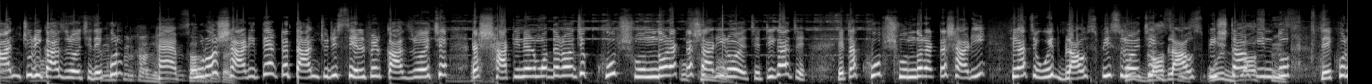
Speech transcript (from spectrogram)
তানচুরি কাজ রয়েছে দেখুন। হ্যাঁ পুরো শাড়িতে একটা তানচুরি সেলফের কাজ রয়েছে এটা শাটিনের মধ্যে রয়েছে খুব সুন্দর একটা শাড়ি রয়েছে ঠিক আছে? এটা খুব সুন্দর একটা শাড়ি ঠিক আছে? উইথ ব্লাউজ পিস রয়েছে ব্লাউজ পিসটাও কিন্তু দেখুন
